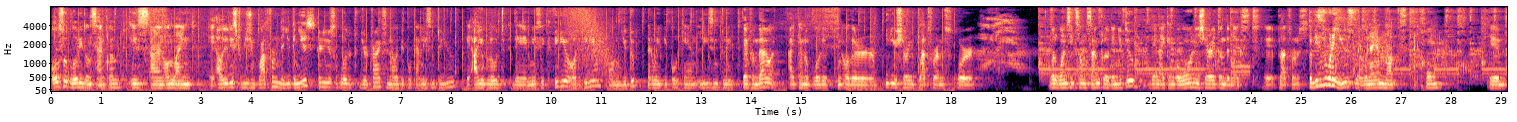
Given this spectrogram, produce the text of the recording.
Also uploaded on SoundCloud is an online uh, audio distribution platform that you can use. Here you just upload your tracks and other people can listen to you. Uh, I upload the music video or the video on YouTube. That way people can listen to it. Then from there I can upload it in other video sharing platforms or well once it's on SoundCloud and YouTube then I can go on and share it on the next uh, platforms. So this is what I use when I am not at home. Um,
